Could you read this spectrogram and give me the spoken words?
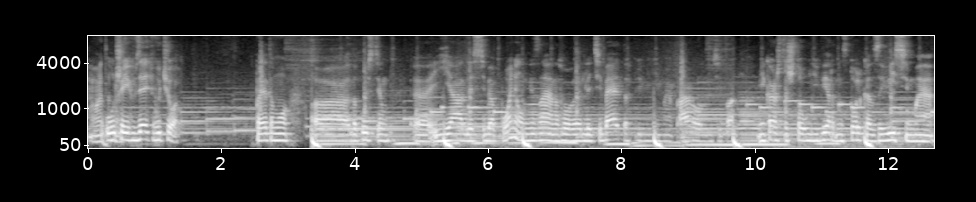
Ну, Лучше их взять в учет. Поэтому, э, допустим, э, я для себя понял, не знаю, насколько для тебя это применимое правило, но типа, мне кажется, что универ настолько зависимая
